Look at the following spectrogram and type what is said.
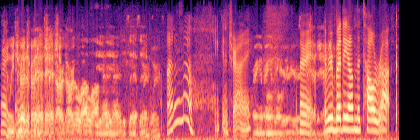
Alright, Can we and try to bash a gargoyle off the edge? Does that work? I don't know. You can try. Bring him over here. Alright, Bash everybody on the tall rock.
